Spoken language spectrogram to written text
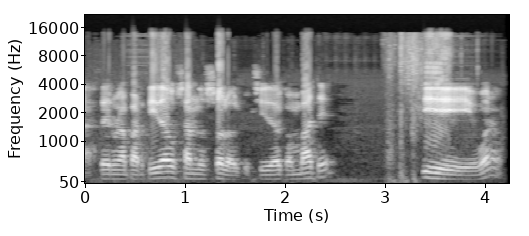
hacer una partida usando solo el cuchillo de combate. Y bueno,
